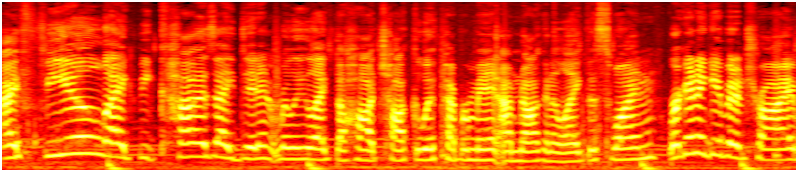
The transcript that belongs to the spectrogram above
I feel like because I didn't really like the hot chocolate with peppermint, I'm not gonna like this one. We're gonna give it a try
